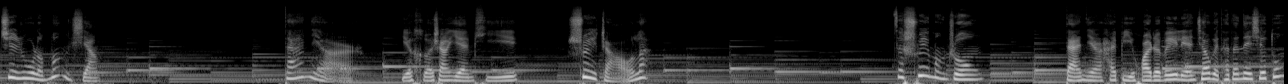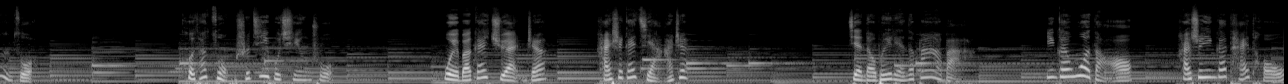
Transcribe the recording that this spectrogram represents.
进入了梦乡。丹尼尔也合上眼皮睡着了。在睡梦中，丹尼尔还比划着威廉教给他的那些动作，可他总是记不清楚，尾巴该卷着，还是该夹着；见到威廉的爸爸，应该卧倒，还是应该抬头；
